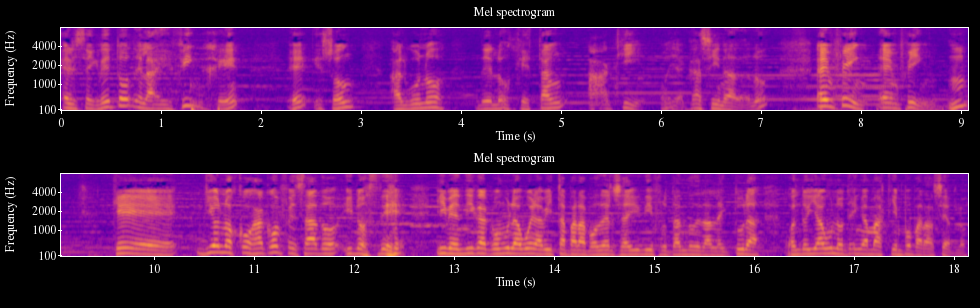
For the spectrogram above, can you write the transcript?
El Secreto de la Esfinge, ¿eh? que son algunos de los que están aquí. Oye, casi nada, ¿no? En fin, en fin. Que Dios nos coja confesado y nos dé y bendiga con una buena vista para poder seguir disfrutando de la lectura cuando ya uno tenga más tiempo para hacerlo.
